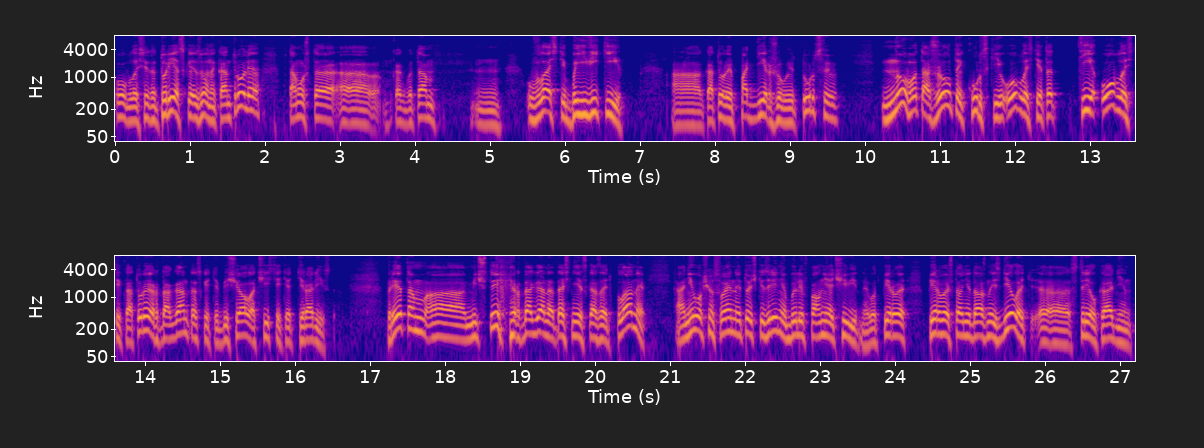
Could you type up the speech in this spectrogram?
область – это турецкая зона контроля, потому что как бы там у власти боевики, которые поддерживают Турцию. Ну вот, а желтые Курские области – это те области, которые Эрдоган, так сказать, обещал очистить от террористов. При этом а, мечты Эрдогана, точнее сказать, планы, они, в общем, с военной точки зрения были вполне очевидны. Вот первое, первое что они должны сделать, э, «Стрелка-1»,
